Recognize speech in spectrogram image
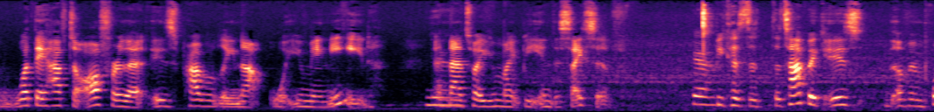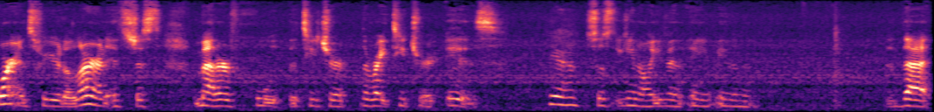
what they have to offer that is probably not what you may need. Yeah. And that's why you might be indecisive. Yeah. Because the, the topic is of importance for you to learn. It's just a matter of who the teacher, the right teacher is. Yeah. So, you know, even, even that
